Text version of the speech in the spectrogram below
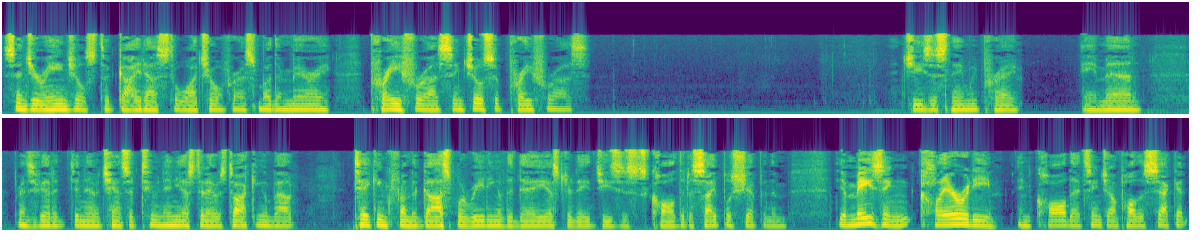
Send your angels to guide us, to watch over us. Mother Mary, pray for us. St. Joseph, pray for us. In Jesus' name we pray. Amen. Friends, if you had, didn't have a chance to tune in yesterday, I was talking about taking from the gospel reading of the day yesterday, Jesus is called to discipleship and the, the amazing clarity and call that St. John Paul II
